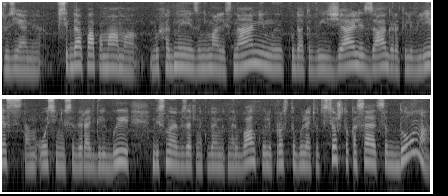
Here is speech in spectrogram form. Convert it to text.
друзьями. Всегда папа, мама выходные занимались нами, мы куда-то выезжали за город или в лес, там осенью собирать грибы, весной обязательно куда-нибудь на рыбалку или просто гулять. Вот все, что касается дома,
